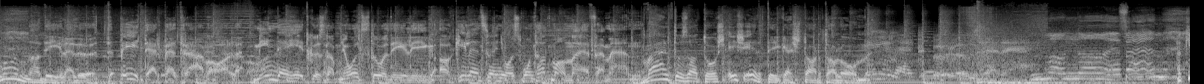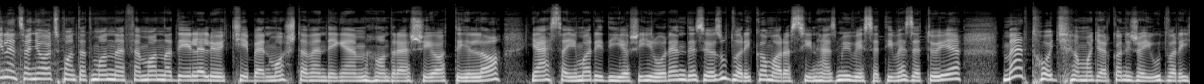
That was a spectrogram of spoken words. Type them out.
Manna délelőtt Péter Petrával. Minden hétköznap 8-tól délig a 98.6 Manna FM-en. Változatos és értékes tartalom. Élet, öröm. A 98 pontot Manna FM Manna délelőttjében most a vendégem Andrási Attila, Jászai Maridíjas író rendező, az Udvari Kamara Színház művészeti vezetője, mert hogy a Magyar Kanizsai Udvari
